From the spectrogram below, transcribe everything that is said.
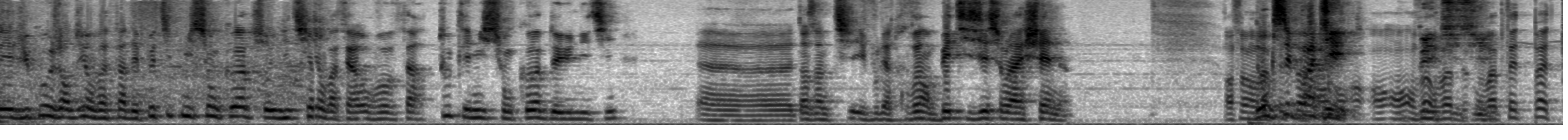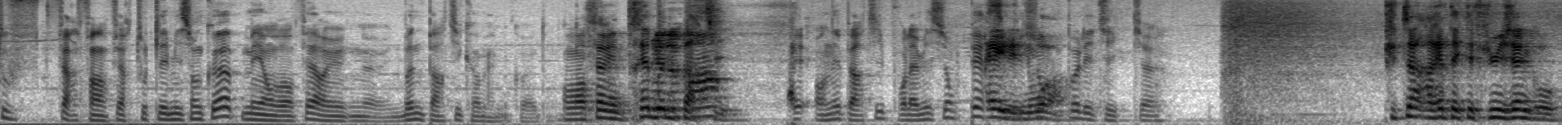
Et du coup, aujourd'hui, on va faire des petites missions coop sur Unity. On va faire, on va faire toutes les missions coop de Unity. Euh, dans un petit, et vous les retrouverez en bêtisier sur la chaîne. Enfin, Donc va c'est peut-être pas- parti. On, on- on va, peut-être pas tout faire, enfin faire toutes les missions coop, mais on va en faire une, une bonne partie quand même, quoi. Donc, On va en faire une très bonne partie. et on est parti pour la mission persécution noir. politique. Putain, arrête avec tes fumigènes, gros.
